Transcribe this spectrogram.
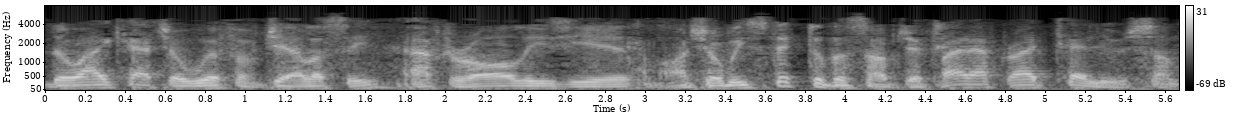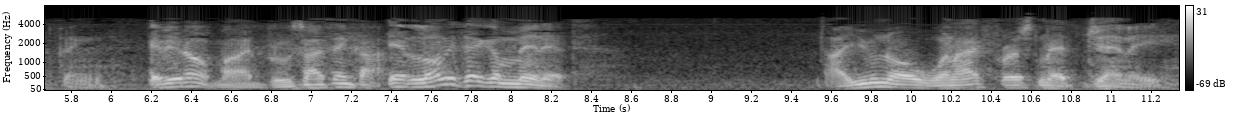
Do I catch a whiff of jealousy after all these years? Come on, shall we stick to the subject? Right after I tell you something. If you don't mind, Bruce, I think I... It'll only take a minute. Now, you know when I first met Jenny,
